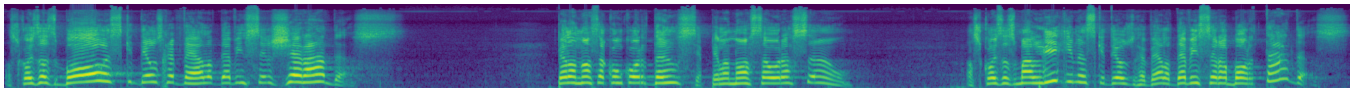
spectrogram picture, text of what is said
As coisas boas que Deus revela devem ser geradas pela nossa concordância, pela nossa oração. As coisas malignas que Deus revela devem ser abortadas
